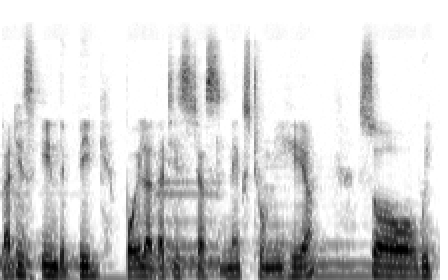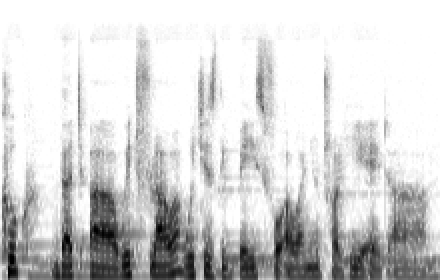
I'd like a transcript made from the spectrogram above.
that is in the big boiler that is just next to me here. So we cook that uh, wheat flour, which is the base for our neutral here at, um,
